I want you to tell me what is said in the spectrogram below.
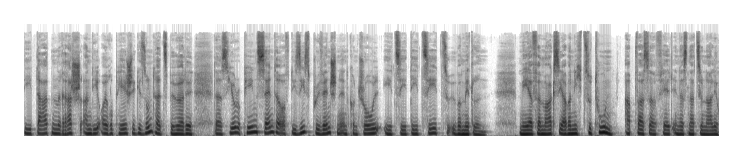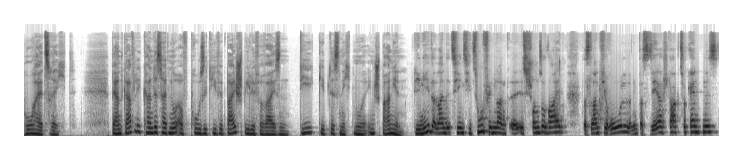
die Daten rasch an die Europäische Gesundheitsbehörde, das European Center of Disease Prevention and Control ECDC, zu übermitteln. Mehr vermag sie aber nicht zu tun. Abwasser fällt in das nationale Hoheitsrecht. Bernd Gavlik kann deshalb nur auf positive Beispiele verweisen. Die gibt es nicht nur in Spanien. Die Niederlande ziehen sie zu, Finnland äh, ist schon so weit. Das Land Tirol nimmt das sehr stark zur Kenntnis.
